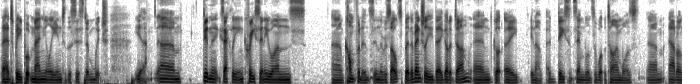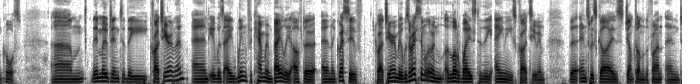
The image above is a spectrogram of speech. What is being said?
they had to be put manually into the system, which, yeah, um, didn't exactly increase anyone's um, confidence in the results, but eventually they got it done and got a you know a decent semblance of what the time was um, out on course. Um, then moved into the criterium then, and it was a win for Cameron Bailey after an aggressive criterium. It was very similar in a lot of ways to the Amy's criterium. The NSWIS guys jumped onto the front and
